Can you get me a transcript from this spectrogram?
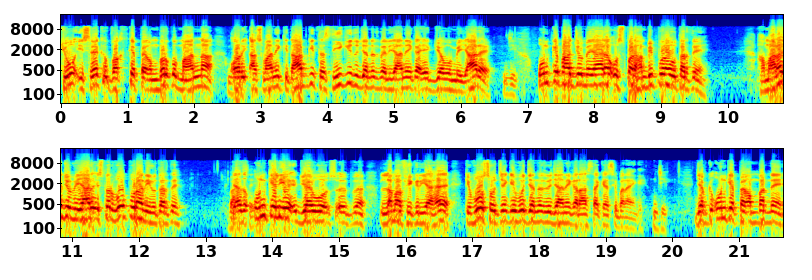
کیوں؟ اس لیے کہ وقت کے پیغمبر کو ماننا جی۔ اور آسمانی کتاب کی تصدیق ہی تو جنت میں لے جانے کا ایک جو وہ معیار ہے۔ جی۔ ان کے پاس جو معیار ہے اس پر ہم بھی پورا اترتے ہیں۔ ہمارا جو معیار ہے اس پر وہ پورا نہیں اترتے۔ ان کے لیے جو ہے وہ لمحہ فکریہ ہے کہ وہ سوچیں کہ وہ جنت میں جانے کا راستہ کیسے بنائیں گے۔ جی۔ جبکہ ان کے پیغمبر نے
